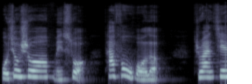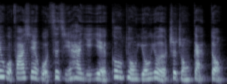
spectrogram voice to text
我就说：“没错，它复活了。”突然间，我发现我自己和爷爷共同拥有的这种感动，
